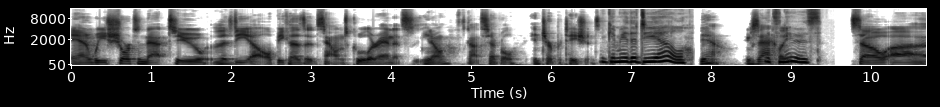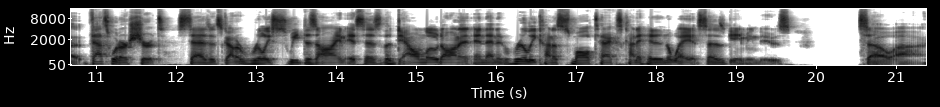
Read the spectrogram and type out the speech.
and we shorten that to the DL because it sounds cooler and it's you know it's got several interpretations. Give me the DL. Yeah, exactly. news. So uh, that's what our shirt says. It's got a really sweet design. It says the download on it, and then in really kind of small text, kind of hidden away, it says gaming news. So uh,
